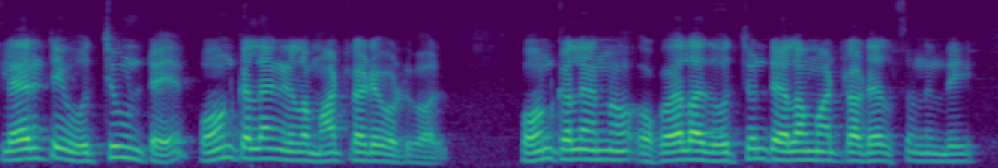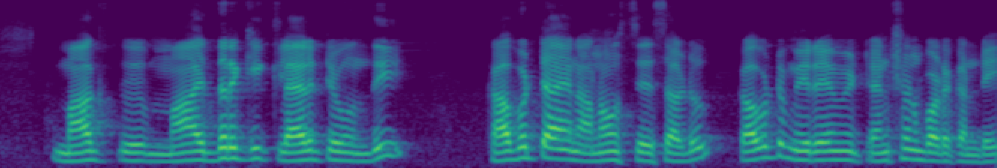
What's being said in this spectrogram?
క్లారిటీ వచ్చి ఉంటే పవన్ కళ్యాణ్ ఇలా మాట్లాడేవాడు కాదు. పవన్ కళ్యాణ్ ఒకవేళ అది వచ్చి ఉంటే ఎలా మాట్లాడాల్సి ఉంది మాకు మా ఇద్దరికి క్లారిటీ ఉంది కాబట్టి ఆయన అనౌన్స్ చేశాడు. కాబట్టి మీరేమి టెన్షన్ పడకండి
